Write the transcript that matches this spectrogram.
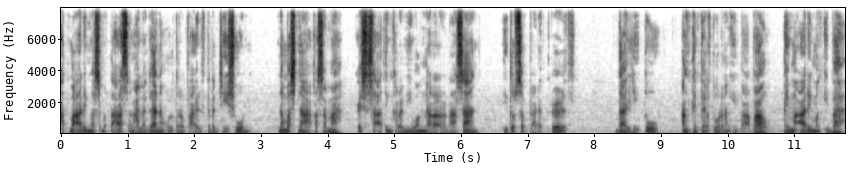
at maaring mas mataas ang halaga ng ultraviolet radiation na mas nakakasama kaysa sa ating karaniwang nararanasan dito sa planet Earth. Dahil dito, ang temperatura ng ibabaw ay maaring mag-iba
